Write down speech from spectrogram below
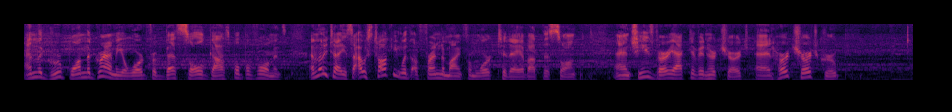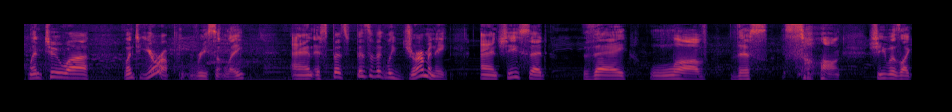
and the group won the Grammy Award for Best Soul Gospel Performance. And let me tell you, so I was talking with a friend of mine from work today about this song, and she's very active in her church, and her church group went to uh, went to Europe recently, and specifically Germany, and she said they love this song. She was like,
